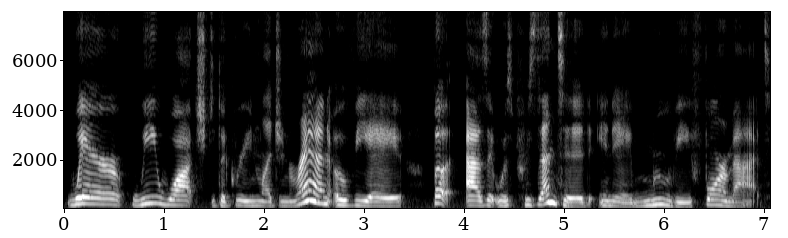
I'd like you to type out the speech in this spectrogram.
where we watched the Green Legend Ran OVA, but as it was presented in a movie format.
